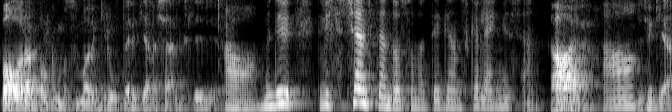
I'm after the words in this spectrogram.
bara folk som har grott i ditt jävla kärleksliv ju. Ja, men det, det visst känns det ändå som att det är ganska länge sedan. Ja, ja. Ja. Det tycker jag.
